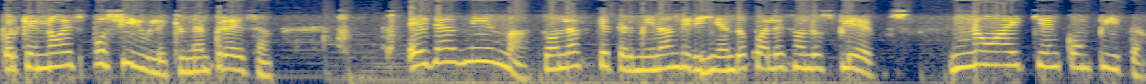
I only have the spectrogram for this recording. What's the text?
porque no es posible que una empresa, ellas mismas son las que terminan dirigiendo cuáles son los pliegos, no hay quien compita,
